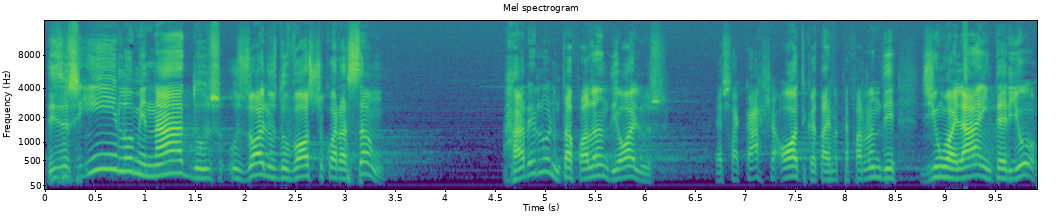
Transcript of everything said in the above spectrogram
Diz assim: iluminados os olhos do vosso coração. Aleluia, não está falando de olhos essa caixa ótica está tá falando de, de um olhar interior,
